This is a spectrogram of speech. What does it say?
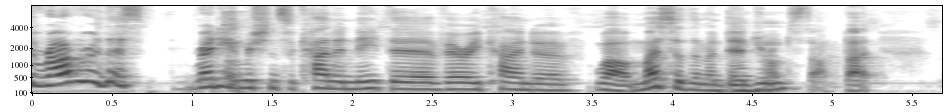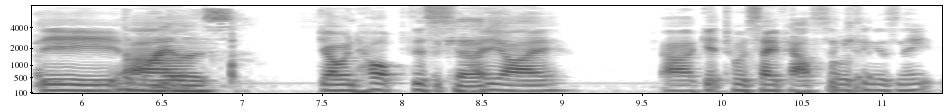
the rather this Radiant missions are kind of neat. They're very kind of well, most of them are dead Mhm. drop stuff, but the, The uh, Milas. go and help this AI uh, get to a safe house sort of Okay. thing is neat.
